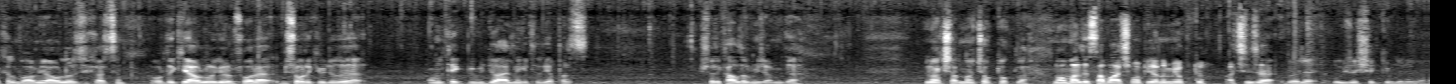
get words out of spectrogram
Bakalım babam yavruları çıkarsın. Oradaki yavruları görüp sonra bir sonraki videoda onu tek bir video haline getir yaparız. Kuşları kaldırmayacağım bir daha. Dün akşamdan çok toklar. Normalde sabah açma planım yoktu. Açınca böyle uyuz eşek gibi duruyorlar.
